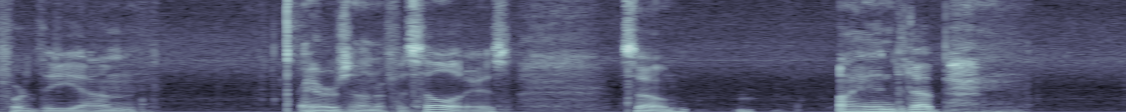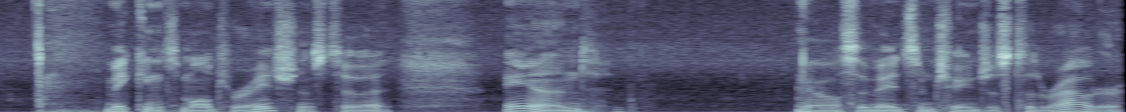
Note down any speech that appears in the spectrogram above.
for the um, Arizona facilities. So I ended up making some alterations to it, and I also made some changes to the router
